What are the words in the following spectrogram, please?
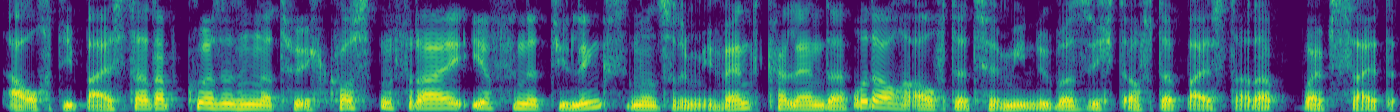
Auch die bei Startup-Kurse sind natürlich kostenfrei. Ihr findet die Links in unserem Eventkalender oder auch auf der Terminübersicht auf der bei Startup-Webseite.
